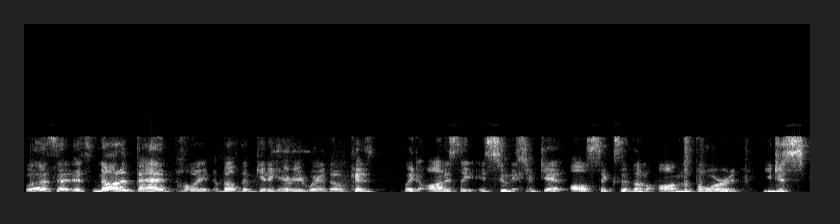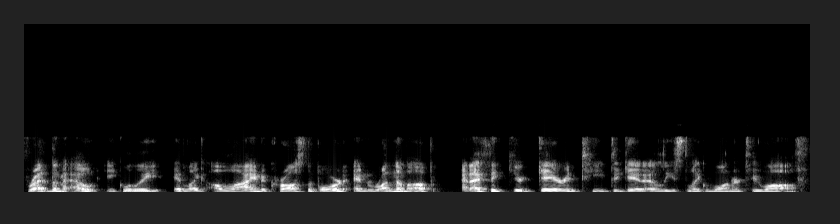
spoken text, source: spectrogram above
well, that's it. It's not a bad point about them getting everywhere though, because like honestly, as soon as you get all six of them on the board, you just spread them out equally in like a line across the board and run them up, and I think you're guaranteed to get at least like one or two off.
